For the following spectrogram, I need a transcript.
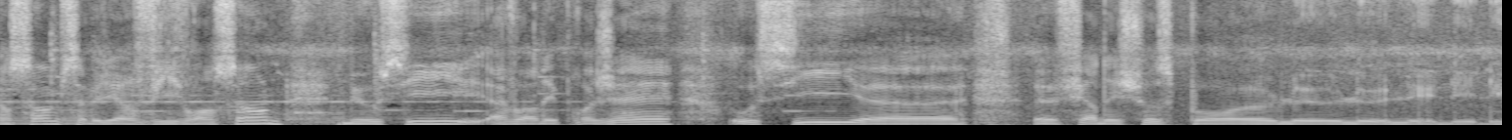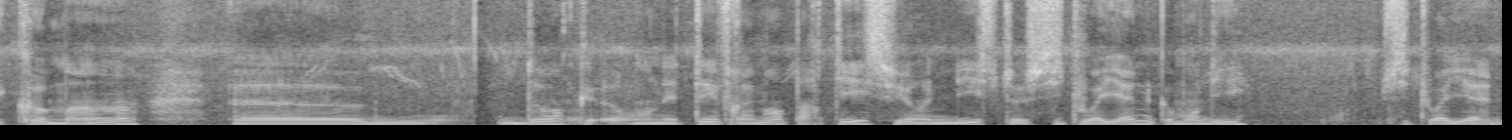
Ensemble, ça veut dire vivre ensemble, mais aussi avoir des projets, aussi euh, euh, faire des choses pour euh, les, communs. donc on était vraiment parti sur une liste citoyenne, comme on dit, citoyenne.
